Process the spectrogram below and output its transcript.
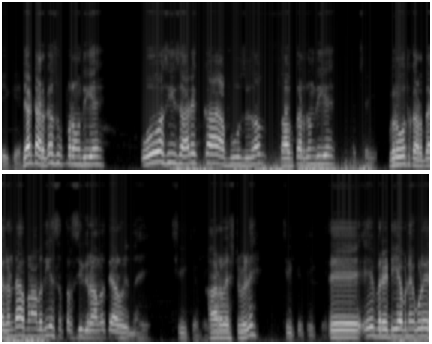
ਠੀਕ ਹੈ। ਜਾਂ ਟਰਗਾ ਸੁਪਰ ਆਉਂਦੀ ਹੈ। ਉਹ ਅਸੀਂ ਸਾਰੇ ਘਾਹ ਫੂਸ ਸਭ ਸਾਫ਼ ਕਰ ਦਿੰਦੀ ਹੈ। ਅੱਛਾ ਜੀ। ਗਰੋਥ ਕਰਦਾ ਗੰਡਾ ਆਪਣਾ ਵਧੀਆ 70 80 ਗ੍ਰਾਮ ਦਾ ਤਿਆਰ ਹੋ ਜਾਂਦਾ ਇਹ। ਠੀਕ ਹੈ ਹਾਰਵੈਸਟ ਵੇਲੇ। ਠੀਕ ਹੈ ਠੀਕ ਹੈ। ਤੇ ਇਹ ਵੈਰਾਈਟੀ ਆਪਣੇ ਕੋਲੇ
